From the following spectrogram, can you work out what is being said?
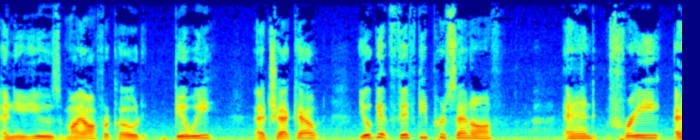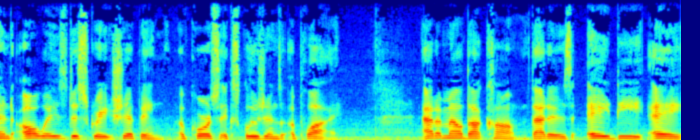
and you use my offer code Dewey at checkout, you'll get 50% off and free and always discreet shipping. Of course, exclusions apply. adammale.com. That is A D A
